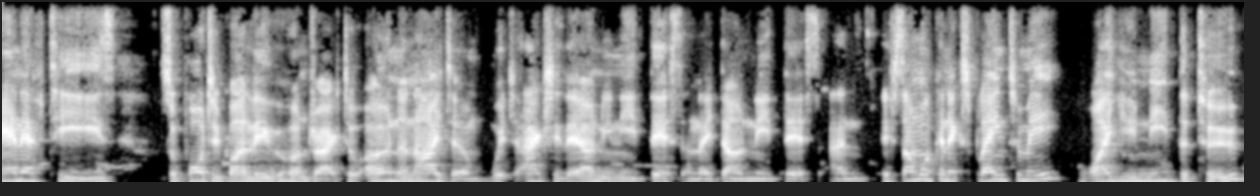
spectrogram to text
NFTs supported by legal contract to own an item which actually they only need this and they don't need this. And if someone can explain to me why you need the two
